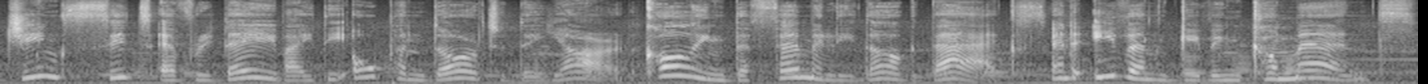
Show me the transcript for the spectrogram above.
Jinx sits every day by the open door to the yard, calling the family dog Dax and even giving commands.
